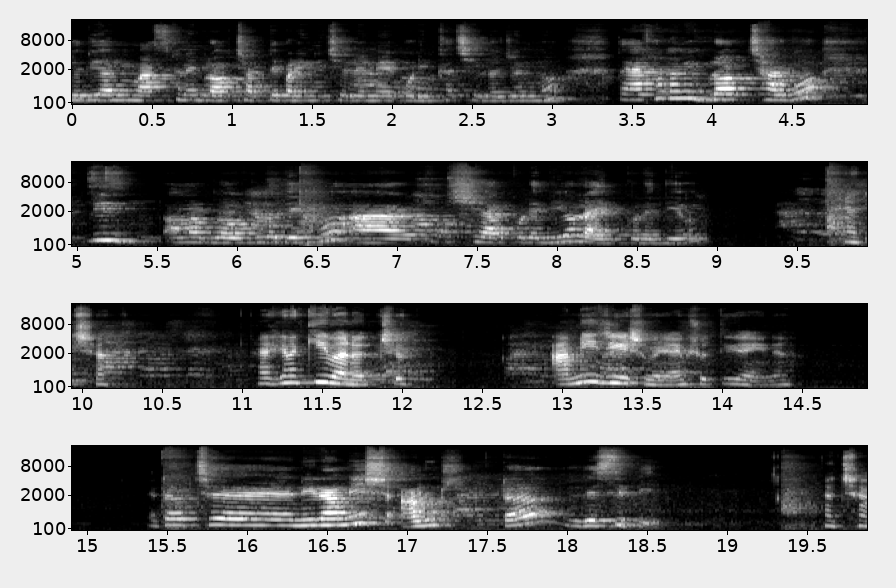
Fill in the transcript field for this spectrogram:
যদি আমি মাঝখানে ব্লগ ছাড়তে পারিনি ছেলে মেয়ের পরীক্ষা ছিল জন্য। তো এখন আমি ব্লগ ছাড়বো। প্লিজ আমার ব্লগগুলো দেখো আর শেয়ার করে দিও লাইক করে দিও। আচ্ছা। এখানে কি বানাচ্ছ? আমি জিজ্ঞেস করি আমি সত্যি জানি না। এটা হচ্ছে নিরামিষ আলুরটা রেসিপি আচ্ছা।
